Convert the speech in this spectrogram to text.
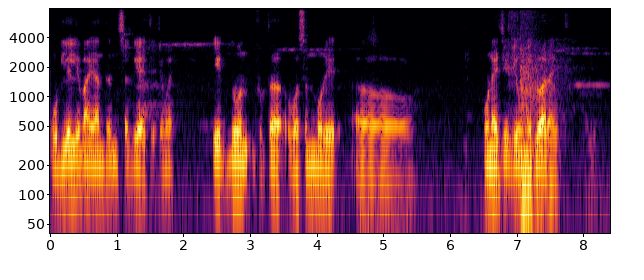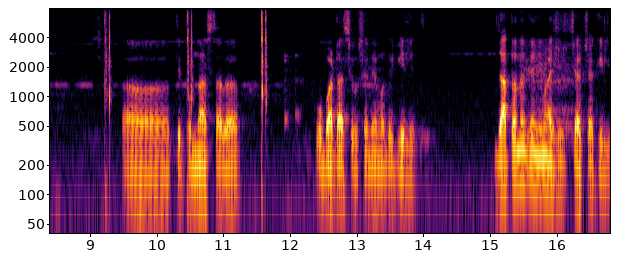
उरलेले माझ्या अंदाज सगळे आहेत. त्याच्यामुळे एक दोन फक्त वसंत मोरे पुण्याचे जे उमेदवार आहेत ते पुन्हा असताना उबाटा शिवसेनेमध्ये गेलेत. जाताना त्यांनी माझ्याशी चर्चा केली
